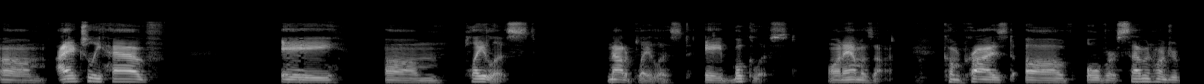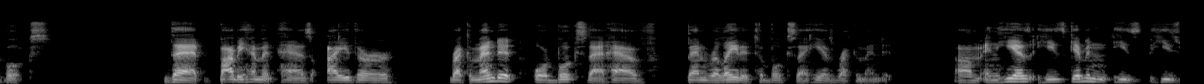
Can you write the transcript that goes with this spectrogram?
um, I actually have a um, playlist, not a playlist, a book list on Amazon comprised of over 700 books that Bobby Hemmitt has either recommended or books that have been related to books that he has recommended. Um, and he has he's given he's he's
